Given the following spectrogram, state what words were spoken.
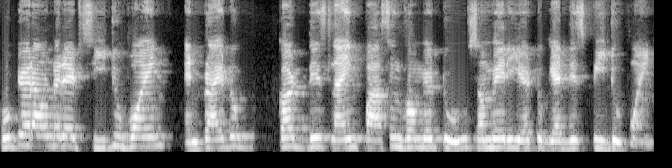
Put your rounder at C2 point and try to cut this line passing from your 2 somewhere here to get this P2 point.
